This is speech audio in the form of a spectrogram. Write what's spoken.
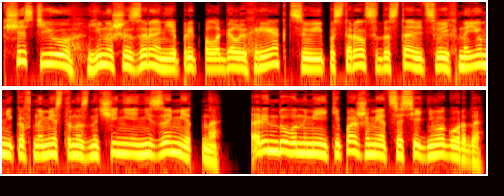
К счастью, юноша заранее предполагал их реакцию и постарался доставить своих наемников на место назначения незаметно, арендованными экипажами от соседнего города.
